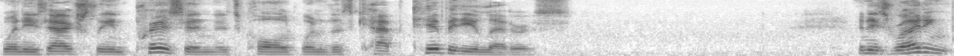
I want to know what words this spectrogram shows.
when he's actually in prison. It's called one of those captivity letters. And he's writing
